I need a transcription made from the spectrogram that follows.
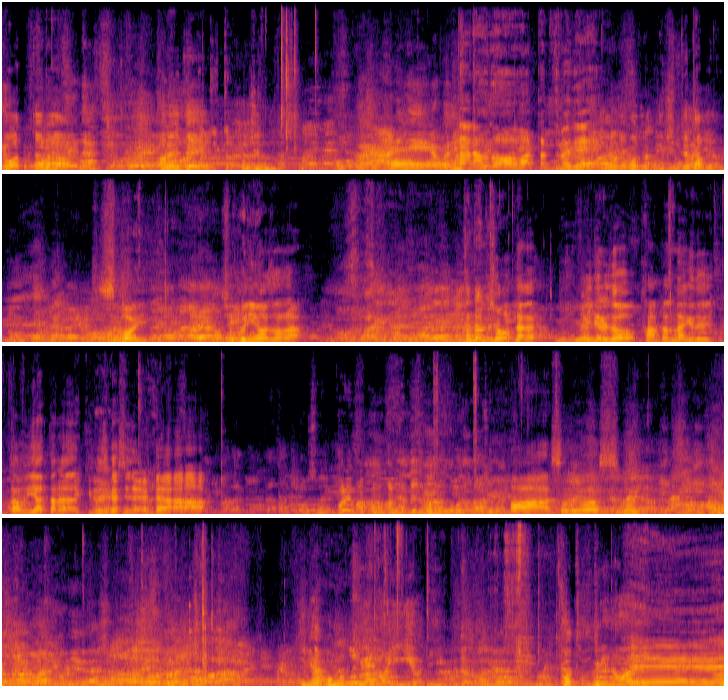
で割ったらこれでほじるんですなるほど割った爪ではいでこでほじて食べるすごい職人技だ簡単でしょなんか見てると簡単だけど多分やったら難しいねこれまあこの金が出てこないけどこうやって押せばあそれはすごいな上のいいよディープだこうやって食べる上のはへえ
